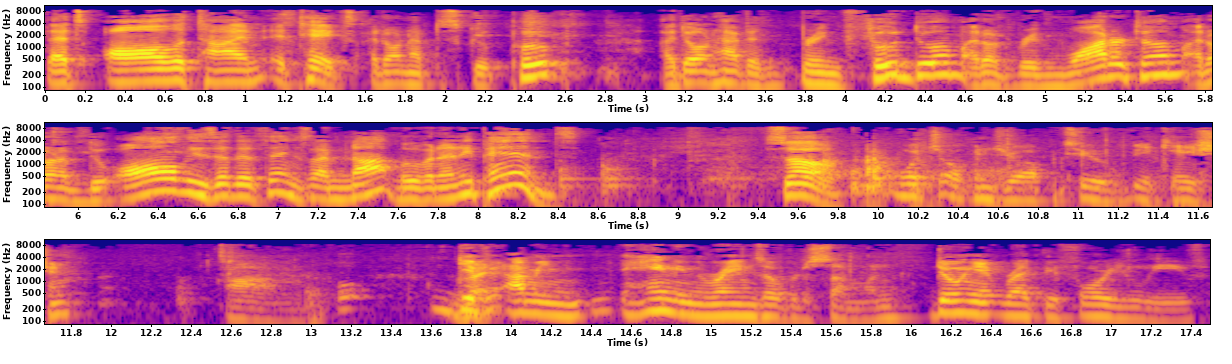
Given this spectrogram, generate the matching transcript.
That's all the time it takes. I don't have to scoop poop. I don't have to bring food to them. I don't have to bring water to them. I don't have to do all these other things. I'm not moving any pens. So, which opens you up to vacation. Um, give, I mean, handing the reins over to someone, doing it right before you leave,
